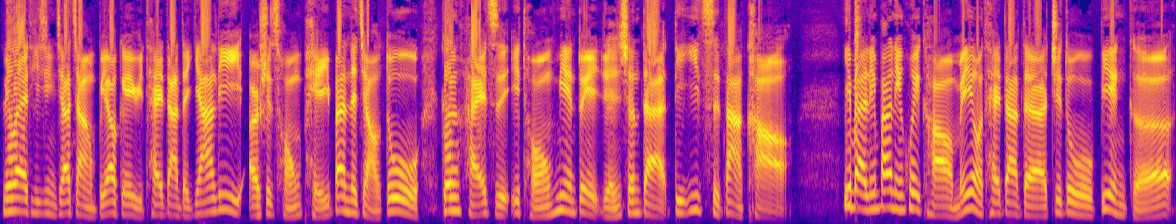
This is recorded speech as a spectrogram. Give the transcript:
另外提醒家长不要给予太大的压力，而是从陪伴的角度，跟孩子一同面对人生的第一次大考。一百零八年会考没有太大的制度变革，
